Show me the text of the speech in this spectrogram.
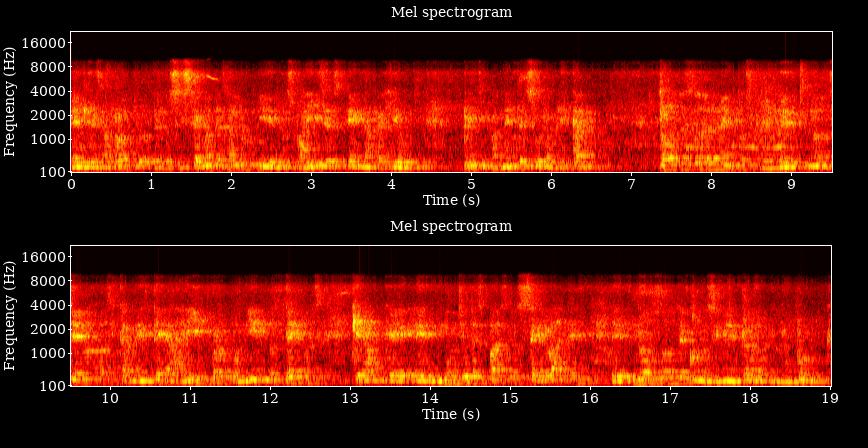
el desarrollo de los sistemas de salud y de los países en la región, principalmente suramericana. Todos estos elementos eh, nos llevan básicamente a ir proponiendo temas que aunque en muchos espacios se debaten, eh, no son de conocimiento de la opinión pública.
